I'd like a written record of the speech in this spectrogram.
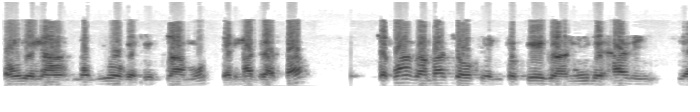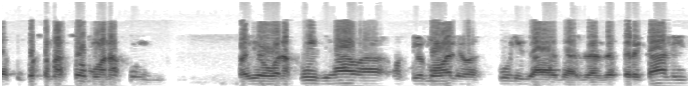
pamoja na na vyuo vya Kiislamu, yani madrasa. Cha kwanza ambacho kimejitokeza ni ile hali ya kukosa masomo wanafunzi. Kwa hiyo wanafunzi hawa wakiwemo wale wa skuli za za, za, za serikali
